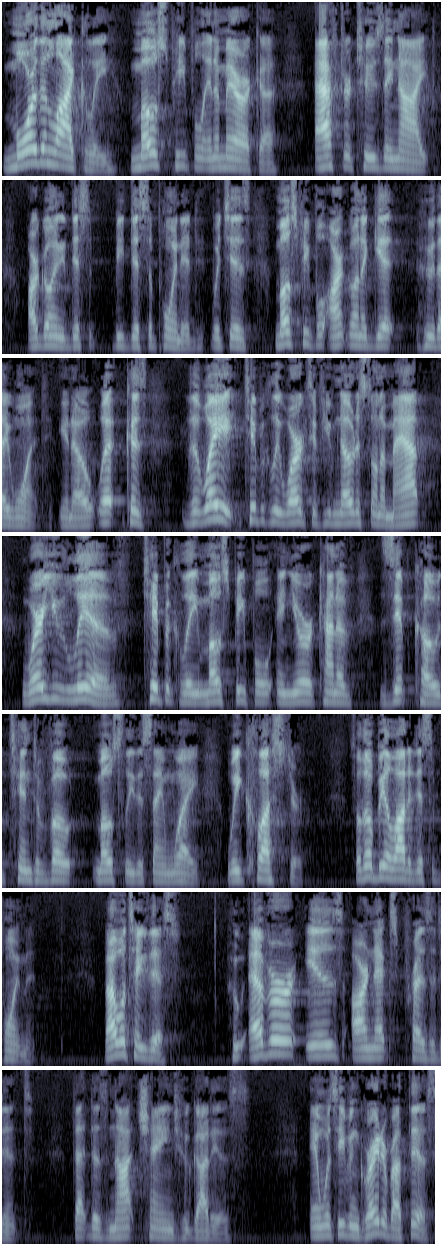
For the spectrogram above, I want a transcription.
More than likely, most people in America after Tuesday night are going to dis- be disappointed, which is most people aren't going to get who they want, you know, because the way it typically works, if you've noticed on a map, where you live, typically most people in your kind of zip code tend to vote mostly the same way. We cluster. So there'll be a lot of disappointment. But I will tell you this whoever is our next president, that does not change who God is. And what's even greater about this,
